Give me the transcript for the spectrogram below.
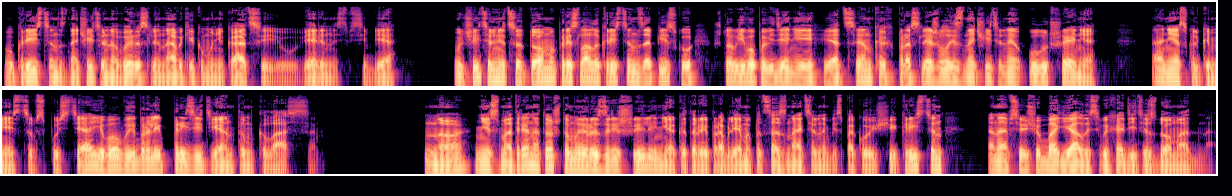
У Кристин значительно выросли навыки коммуникации и уверенность в себе. Учительница Тома прислала Кристин записку, что в его поведении и оценках прослеживалось значительное улучшение, а несколько месяцев спустя его выбрали президентом класса. Но, несмотря на то, что мы разрешили некоторые проблемы, подсознательно беспокоящие Кристин, она все еще боялась выходить из дома одна.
